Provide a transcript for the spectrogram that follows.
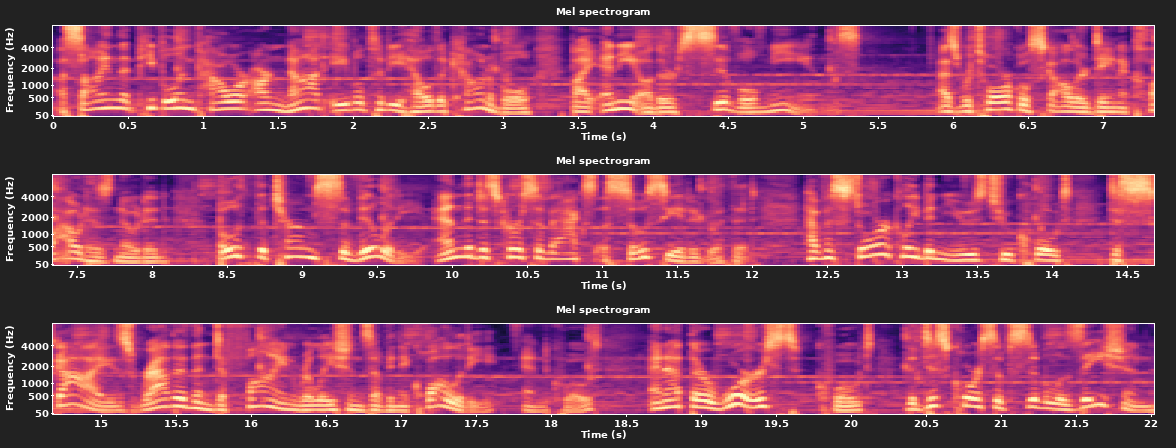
a sign that people in power are not able to be held accountable by any other civil means. As rhetorical scholar Dana Cloud has noted, both the term civility and the discursive acts associated with it have historically been used to, quote, disguise rather than define relations of inequality, end quote, and at their worst, quote, the discourse of civilization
